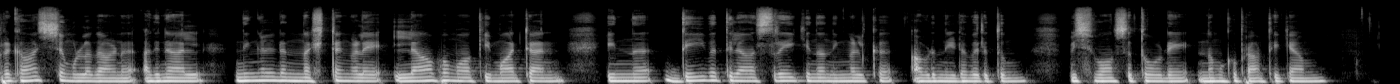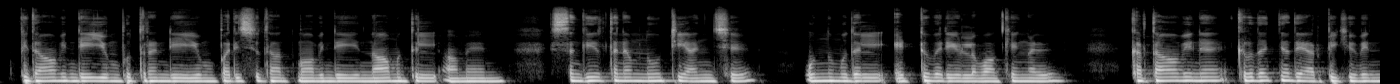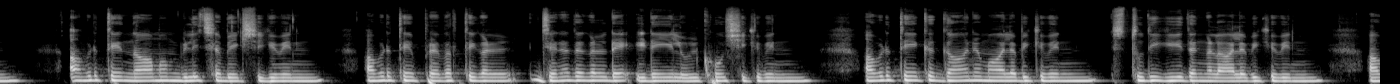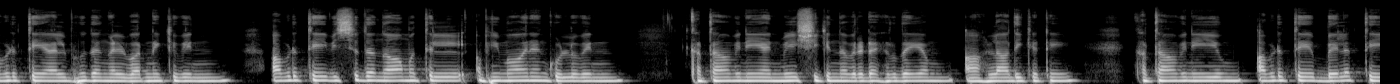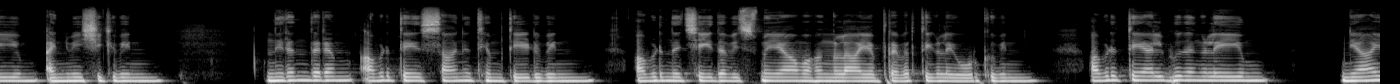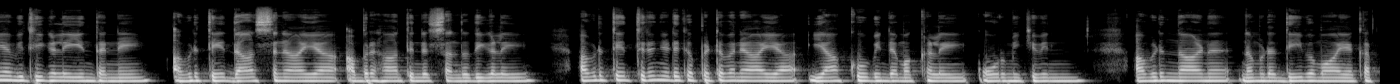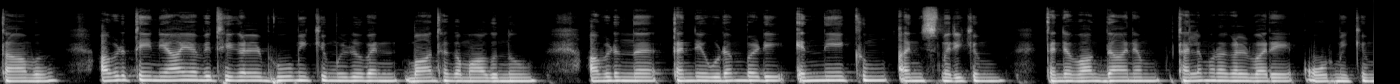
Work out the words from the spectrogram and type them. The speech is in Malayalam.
പ്രകാശമുള്ളതാണ്. അതിനാൽ നിങ്ങളുടെ നഷ്ടങ്ങളെ ലാഭമാക്കി മാറ്റാൻ ഇന്ന് ദൈവത്തിൽ ആശ്രയിക്കുന്ന നിങ്ങൾക്ക് അവിടുന്ന് ഇടവരുത്തും. വിശ്വാസത്തോടെ നമുക്ക് പ്രാർത്ഥിക്കാം. പിതാവിന്റെയും പുത്രന്റെയും പരിശുദ്ധാത്മാവിന്റെയും നാമത്തിൽ ആമേൻ. സങ്കീർത്തനം നൂറ്റി അഞ്ച് ഒന്ന് മുതൽ എട്ട് വരെയുള്ള വാക്യങ്ങൾ. കർത്താവിന് കൃതജ്ഞത അർപ്പിക്കുവിൻ. അവിടുത്തെ നാമം വിളിച്ചപേക്ഷിക്കുവിൻ. അവിടുത്തെ പ്രവർത്തികൾ ജനതകളുടെ ഇടയിൽ ഉദ്ഘോഷിക്കുവിൻ. അവിടുത്തേക്ക് ഗാനം ആലപിക്കുവിൻ സ്തുതിഗീതങ്ങൾ ആലപിക്കുവിൻ. അവിടുത്തെ അത്ഭുതങ്ങൾ വർണിക്കുവിൻ. അവിടുത്തെ വിശുദ്ധ നാമത്തിൽ അഭിമാനം കൊള്ളുവിൻ. കർത്താവിനെ അന്വേഷിക്കുന്നവരുടെ ഹൃദയം ആഹ്ലാദിക്കട്ടെ. കർത്താവിനെയും അവിടുത്തെ ബലത്തെയും അന്വേഷിക്കുവിൻ. നിരന്തരം അവിടുത്തെ സാന്നിധ്യം തേടുവിൻ. അവിടുന്ന് ചെയ്ത വിസ്മയാവഹങ്ങളായ പ്രവൃത്തികളെ ഓർക്കുവിൻ. അവിടുത്തെ അത്ഭുതങ്ങളെയും ന്യായവിധികളെയും തന്നെ അവിടുത്തെ ദാസനായ അബ്രഹാത്തിന്റെ സന്തതികളെ അവിടുത്തെ തിരഞ്ഞെടുക്കപ്പെട്ടവനായ യാക്കൂബിന്റെ മക്കളെ ഓർമ്മിക്കുവിൻ. അവിടുന്നാണ് നമ്മുടെ ദൈവമായ കർത്താവ്. അവിടുത്തെ ന്യായവിധികൾ ഭൂമിക്ക് മുഴുവൻ ബാധകമാകുന്നു. അവിടുന്ന് തന്റെ ഉടമ്പടി എന്നേക്കും അനുസ്മരിക്കും. തന്റെ വാഗ്ദാനം തലമുറകൾ വരെ ഓർമ്മിക്കും.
